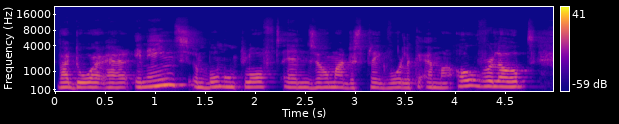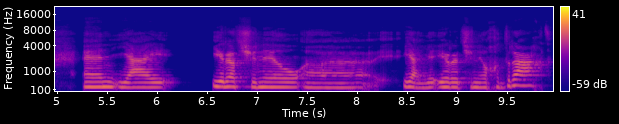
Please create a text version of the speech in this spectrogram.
waardoor er ineens een bom ontploft en zomaar de spreekwoordelijke emmer overloopt en jij irrationeel, uh, ja, je irrationeel gedraagt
